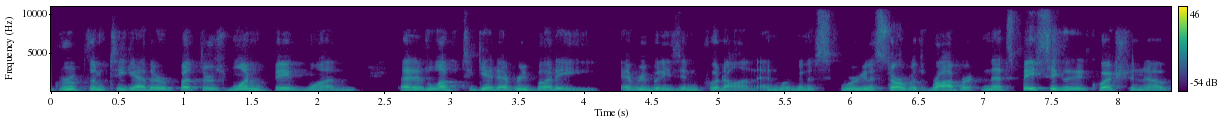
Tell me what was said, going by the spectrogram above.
group them together. But there's one big one that I'd love to get everybody everybody's input on, and we're gonna we're gonna start with Robert, and that's basically the question of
